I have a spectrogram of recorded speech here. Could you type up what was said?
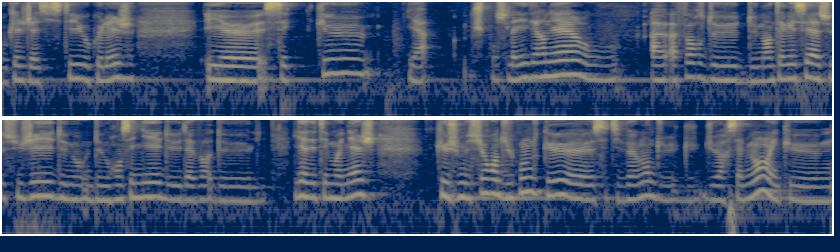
auquel j'ai assisté au collège. Et euh, c'est que, il y a, je pense, l'année dernière, où, à, force de, m'intéresser à ce sujet, de, de me renseigner, de, de lire des témoignages, que je me suis rendu compte que euh, c'était vraiment du, harcèlement et que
